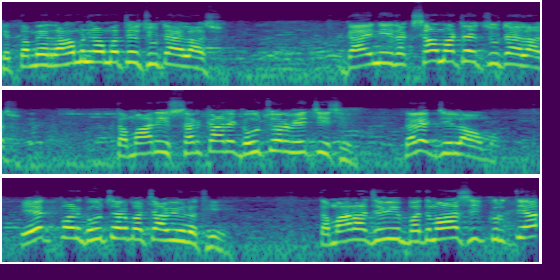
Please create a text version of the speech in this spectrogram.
કે તમે રામના મતે ચૂંટાયેલા છો, ગાયની રક્ષા માટે ચૂંટાયેલા છો. તમારી સરકારે ગૌચર વેચી છે દરેક જિલ્લાઓમાં. એક પણ ગૌચર બચાવ્યું નથી. તમારા જેવી બદમાશી કૃત્ય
